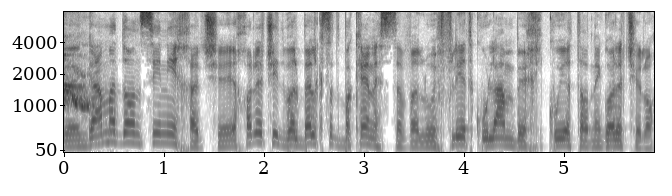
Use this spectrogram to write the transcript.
וגם אדון סיני אחד, שיכול להיות שהתבלבל קצת בכנס, אבל הוא הפליא את כולם בחיקוי התרנגולת שלו.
